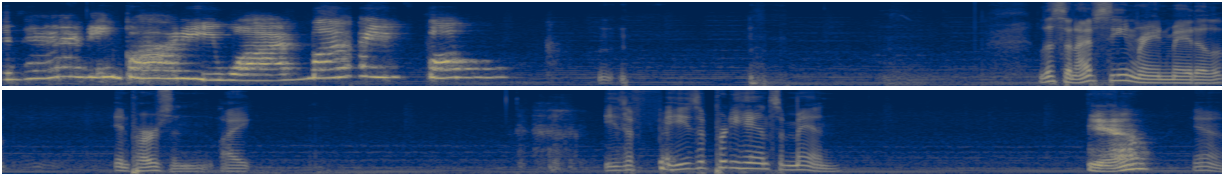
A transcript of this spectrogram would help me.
Does anybody want my phone? Listen, I've seen Raine Maida uh, in person. Like he's a he's a pretty handsome man. Yeah. Yeah,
